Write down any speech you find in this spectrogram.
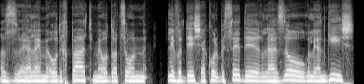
אז היה להם מאוד אכפת, מאוד רצון לוודא שהכל בסדר, לעזור, להנגיש.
